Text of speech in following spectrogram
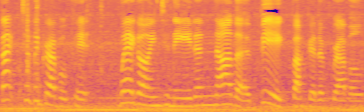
Back to the gravel pit. We're going to need another big bucket of gravel.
